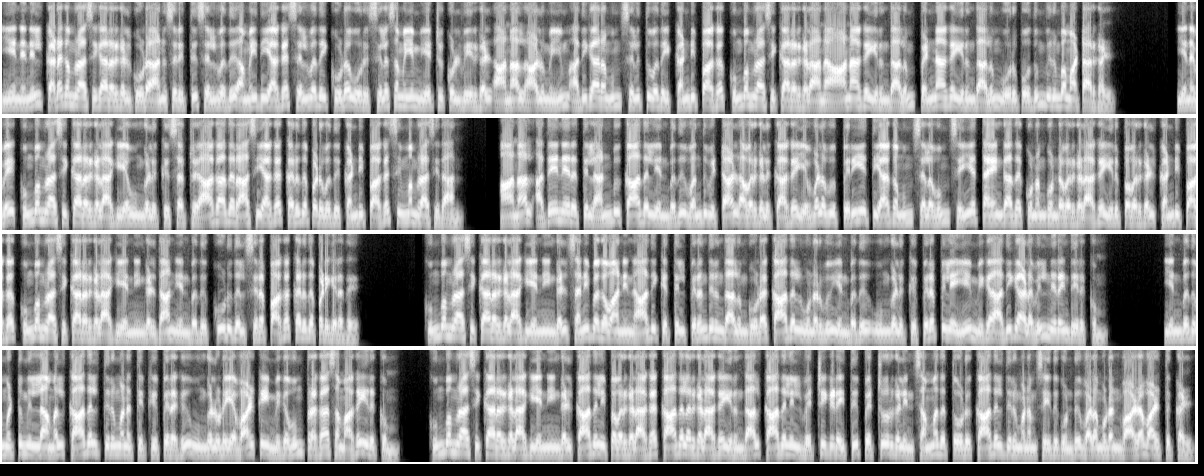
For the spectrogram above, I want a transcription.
ஏனெனில் கடகம் ராசிகாரர்கள் கூட அனுசரித்து செல்வது அமைதியாக செல்வதை கூட ஒரு சில சமயம் ஏற்றுக்கொள்வீர்கள் ஆனால் ஆளுமையும் அதிகாரமும் செலுத்துவதை கண்டிப்பாக கும்பம் ராசிக்காரர்களான ஆணாக இருந்தாலும் பெண்ணாக இருந்தாலும் ஒருபோதும் விரும்பமாட்டார்கள். எனவே கும்பம் ராசிக்காரர்களாகிய உங்களுக்கு சற்று ஆகாத ராசியாக கருதப்படுவது கண்டிப்பாக சிம்மம் ராசிதான். ஆனால் அதே நேரத்தில் அன்பு காதல் என்பது வந்துவிட்டால் அவர்களுக்காக எவ்வளவு பெரிய தியாகமும் செலவும் செய்ய தயங்காத குணம் கொண்டவர்களாக இருப்பவர்கள் கண்டிப்பாக கும்பம் ராசிக்காரர்களாகிய நீங்கள்தான் என்பது கூடுதல் சிறப்பாக கருதப்படுகிறது. கும்பம் ராசிக்காரர்களாகிய நீங்கள் சனி பகவானின் ஆதிக்கத்தில் பிறந்திருந்தாலும் கூட காதல் உணர்வு என்பது உங்களுக்கு பிறப்பிலேயே மிக அதிக அளவில் நிறைந்திருக்கும். என்பது மட்டுமில்லாமல் காதல் திருமணத்திற்கு பிறகு உங்களுடைய வாழ்க்கை மிகவும் பிரகாசமாக இருக்கும். கும்பம் ராசிக்காரர்களாகிய நீங்கள் காதலிப்பவர்களாக காதலர்களாக இருந்தால் காதலில் வெற்றி கிடைத்து பெற்றோர்களின் சம்மதத்தோடு காதல் திருமணம் செய்து கொண்டு வளமுடன் வாழ வாழ்த்துக்கள்.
